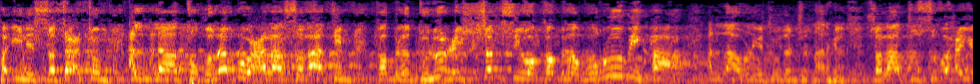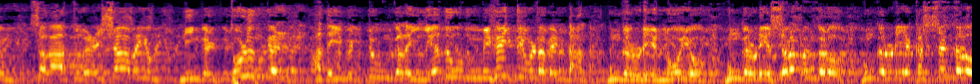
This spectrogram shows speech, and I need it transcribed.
فإن استطعتم ألا تغلبوا على صلاة قبل طلوع الشمس وقبل غروبها அல்லாஹ்வுடைய தூதர் சொன்னார்கள் சலாத்து சுபஹையும் சலாத்து இஷாவையும் நீங்கள் தொழுங்கள். அதை விட்டு உங்களை எதுவும் மிகைத்து விட வேண்டாம். உங்களுடைய நோயோ உங்களுடைய சிரமங்களோ உங்களுடைய கஷ்டங்களோ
